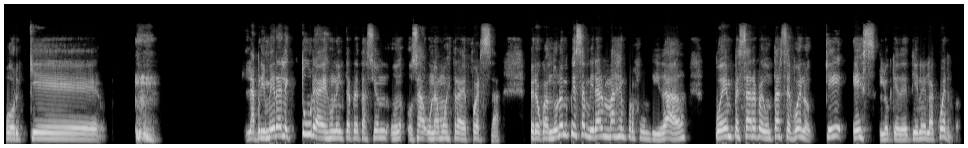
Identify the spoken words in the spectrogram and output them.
porque la primera lectura es una interpretación, o sea, una muestra de fuerza, pero cuando uno empieza a mirar más en profundidad, puede empezar a preguntarse, bueno, ¿qué es lo que detiene el acuerdo?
